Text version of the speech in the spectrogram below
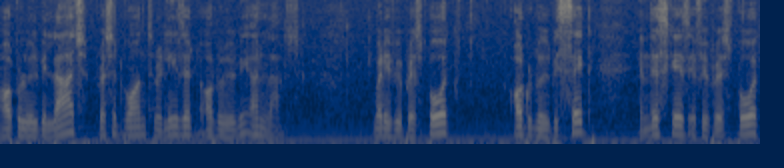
output will be large, press it once release it output will be unlatched but if you press both output will be set. In this case if you press both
